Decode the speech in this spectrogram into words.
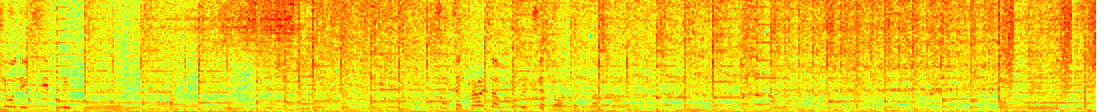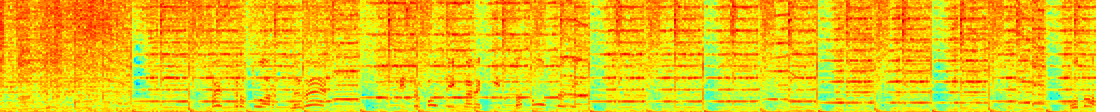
В вони всі пливуть. Це центральна вулиця також нашого міста. Весь тротуар пливе, пішохідний перехід затоплений. Вода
